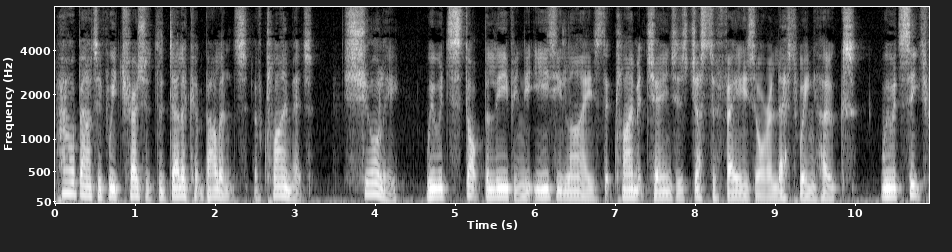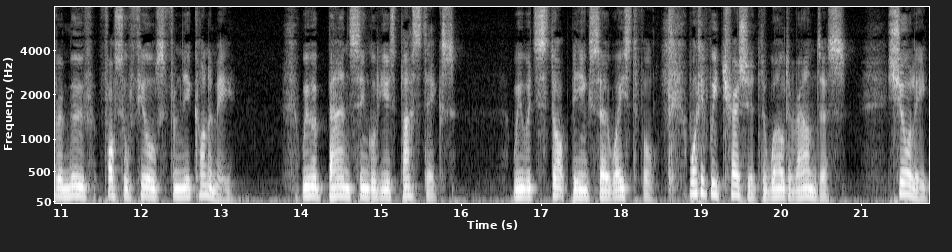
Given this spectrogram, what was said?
How about if we treasured the delicate balance of climate? Surely we would stop believing the easy lies that climate change is just a phase or a left wing hoax. We would seek to remove fossil fuels from the economy. We would ban single use plastics. We would stop being so wasteful. What if we treasured the world around us? Surely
